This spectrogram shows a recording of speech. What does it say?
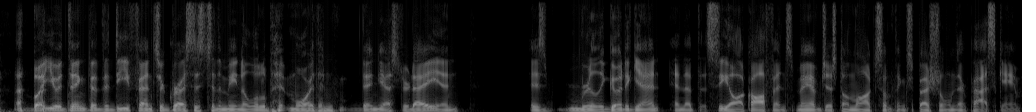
but you would think that the defense regresses to the mean a little bit more than than yesterday and is really good again, and that the Seahawk offense may have just unlocked something special in their pass game,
